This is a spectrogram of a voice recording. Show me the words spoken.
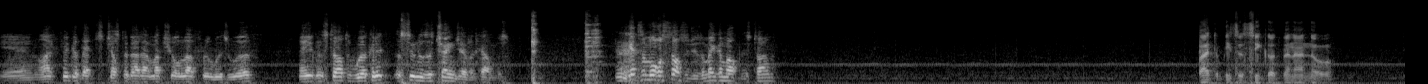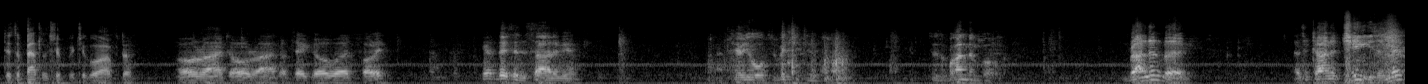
Yeah, I figure that's just about how much your love for her was worth. Now you can start to work on it as soon as the changeover comes. And get some more sausages and make them up this time. Bite to piece of secret when I know. It is a battleship which you go after. All right, all right. I'll take your word for it. Get this inside of you. I'll tell you also which it is. It is a Brandenburg. Brandenburg. That's a kind of cheese, isn't it?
